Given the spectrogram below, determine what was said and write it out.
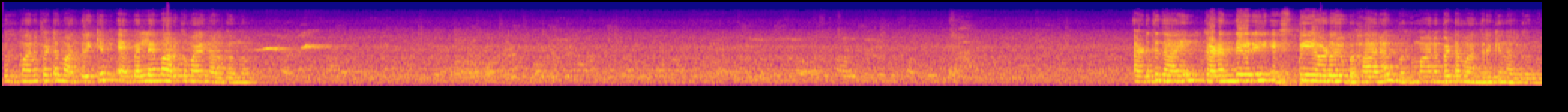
ബഹുമാനപ്പെട്ട മന്ത്രിക്കും എം എൽ എമാർക്കുമായി നൽകുന്നു. അടുത്തതായി കടന്തേരി എസ് പി യുടെ ഒരു ഉപഹാരം ബഹുമാനപ്പെട്ട മന്ത്രിക്ക് നൽകുന്നു.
